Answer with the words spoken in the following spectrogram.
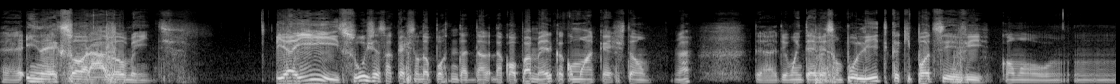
é, inexoravelmente. E aí surge essa questão da oportunidade da, da Copa América como uma questão né, de, uma intervenção política que pode servir como um,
